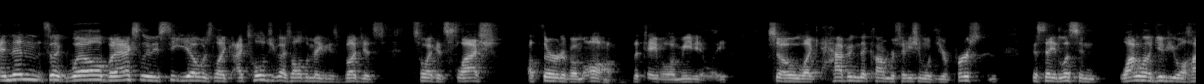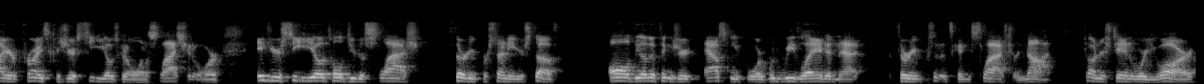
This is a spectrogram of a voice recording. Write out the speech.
And then it's like, well, but actually the CEO was like, I told you guys all to make these budgets so I could slash a third of them off the table immediately. So like having the conversation with your person to say, listen, why don't I give you a higher price because your CEO is going to want to slash it, or if your CEO told you to slash 30% of your stuff, all the other things you're asking for, would we land in that 30% that's getting slashed or not? to understand where you are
